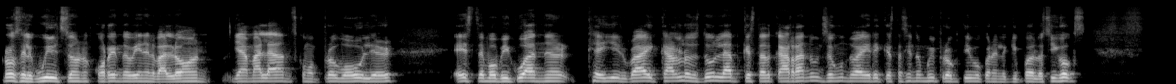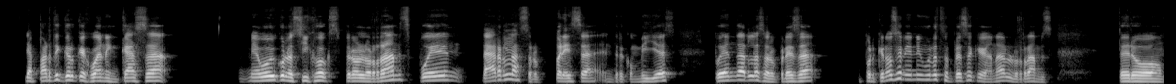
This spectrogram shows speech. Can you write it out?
Russell Wilson corriendo bien el balón, Jamal Adams como Pro Bowler, este Bobby Wagner, KJ Wright, Carlos Dunlap, que está agarrando un segundo aire, que está siendo muy productivo con el equipo de los Seahawks. Y aparte creo que juegan en casa. Me voy con los Seahawks, pero los Rams pueden dar la sorpresa, entre comillas, pueden dar la sorpresa, porque no sería ninguna sorpresa que ganaran los Rams, pero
